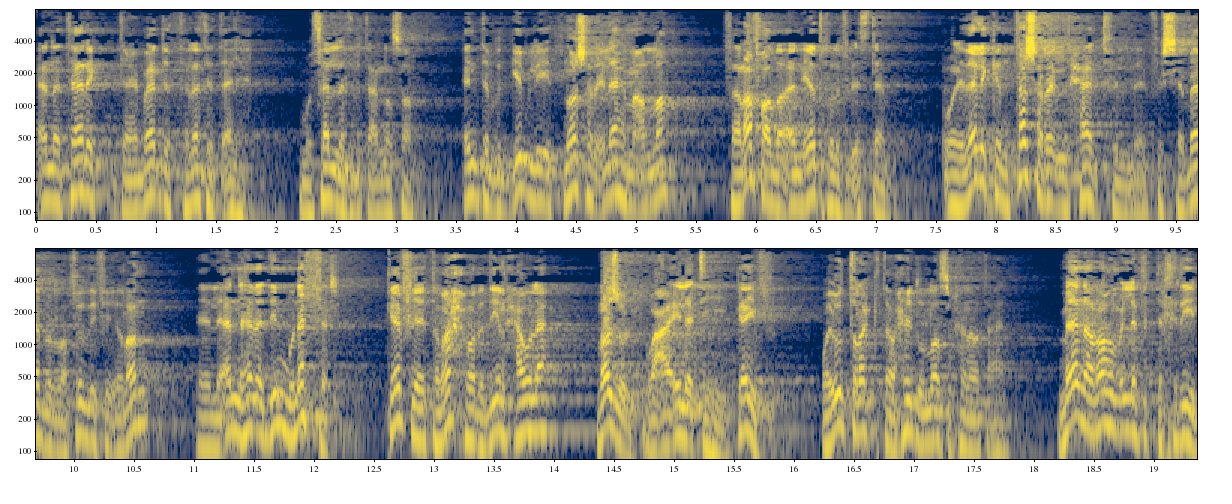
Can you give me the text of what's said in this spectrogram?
أنا تارك عبادة ثلاثة آلهة مثلث بتاع النصارى. أنت بتجيب لي 12 إله مع الله. فرفض أن يدخل في الإسلام. ولذلك انتشر الإلحاد في الشباب الرافضي في إيران. لأن هذا دين منفر. كيف يتمحور الدين حول رجل وعائلته؟ كيف؟ ويترك توحيد الله سبحانه وتعالى. ما نراهم إلا في التخريب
